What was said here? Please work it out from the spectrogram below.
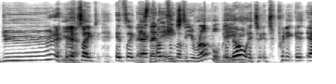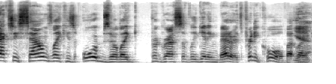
doo. Yeah. It's like it's like That's that that comes from HD the, Rumble, baby. no, it's it's pretty. It actually sounds like his orbs are like progressively getting better. It's pretty cool, but Yeah. like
